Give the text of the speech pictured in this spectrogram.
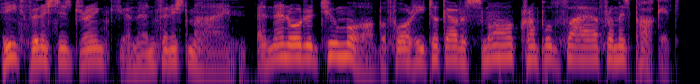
Heath finished his drink and then finished mine, and then ordered two more before he took out a small crumpled flyer from his pocket.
